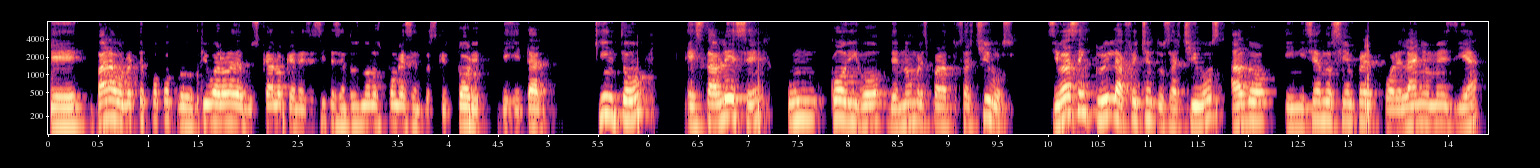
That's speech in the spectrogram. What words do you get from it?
que van a volverte poco productivo a la hora de buscar lo que necesites, entonces no los pongas en tu escritorio digital. Quinto, establece un código de nombres para tus archivos. Si vas a incluir la fecha en tus archivos, hazlo iniciando siempre por el año, mes, día,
